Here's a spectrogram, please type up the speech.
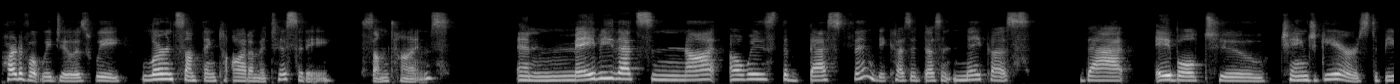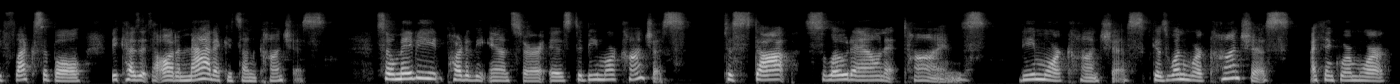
part of what we do is we learn something to automaticity sometimes. And maybe that's not always the best thing because it doesn't make us that able to change gears, to be flexible because it's automatic, it's unconscious. So maybe part of the answer is to be more conscious, to stop, slow down at times, be more conscious. Because when we're conscious, I think we're more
